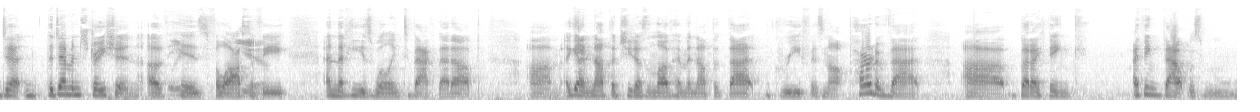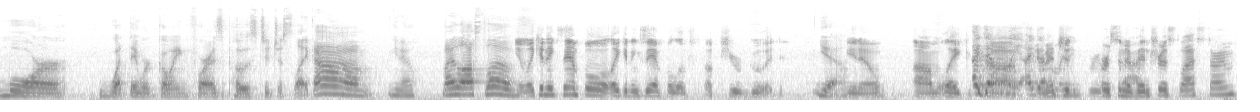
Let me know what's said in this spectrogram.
de- the demonstration of Like, his philosophy, and that he is willing to back that up. Um, again, not that she doesn't love him, and not that that grief is not part of that. Uh, but I think, I think that was more what they were going for, as opposed to just like, ah, you know, my lost love. you know, like an example, like an example of, of pure good. yeah, You know, um, like I definitely- uh, I definitely mentioned agree with person of interest last time.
